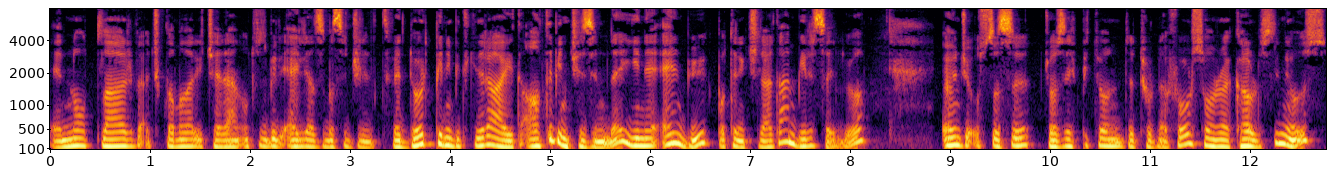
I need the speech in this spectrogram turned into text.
e, notlar ve açıklamalar içeren 31 el yazması cilt ve 4000 bitkilere ait 6000 çizimle yine en büyük botanikçilerden biri sayılıyor. Önce ustası Joseph Piton de Tournefort, sonra Carlos Linnaeus,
